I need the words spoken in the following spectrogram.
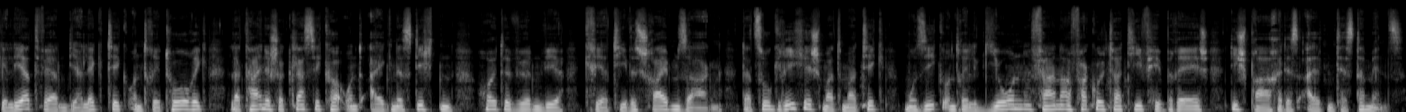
Gelehrt werden Dialektik und Rhetorik, lateinische Klassiker und eigenes Dichten. Heute würden wir kreatives Schreiben sagen. Dazu Griechisch, Mathematik, Musik und Religion, ferner fakultativ Hebräisch, die Sprache des Alten Testaments.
